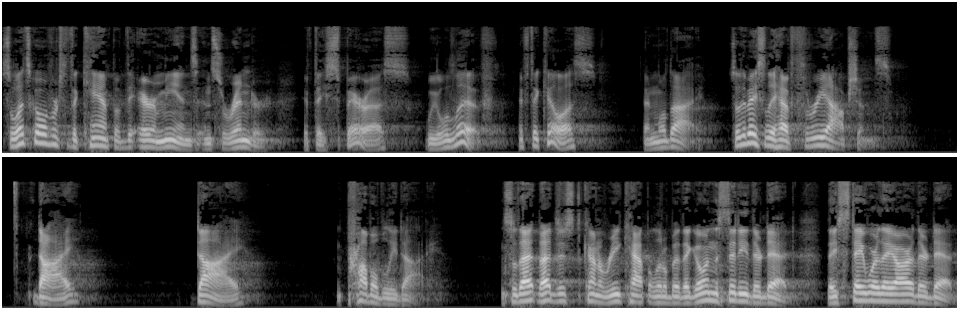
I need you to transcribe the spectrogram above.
So let's go over to the camp of the Arameans and surrender. If they spare us, we will live. If they kill us, then we'll die. So they basically have three options die, die, and probably die. So that, that just kind of recap a little bit. They go in the city, they're dead. They stay where they are, they're dead.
